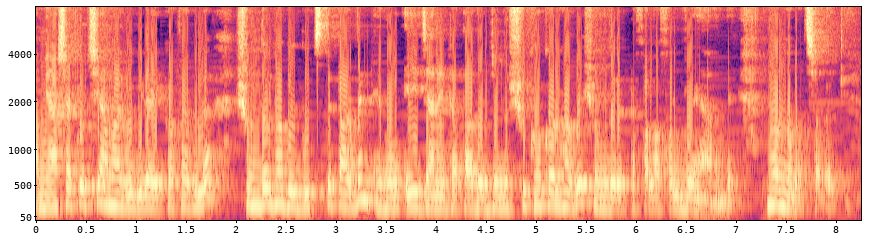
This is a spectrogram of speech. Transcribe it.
আমি আশা করছি আমার রুগীরা এই কথাগুলো সুন্দরভাবে বুঝতে পারবেন এবং এই জার্নিটা তাদের জন্য সুখকর হবে, সুন্দর একটা ফলাফল বয়ে আনবে। ধন্যবাদ সবাইকে।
